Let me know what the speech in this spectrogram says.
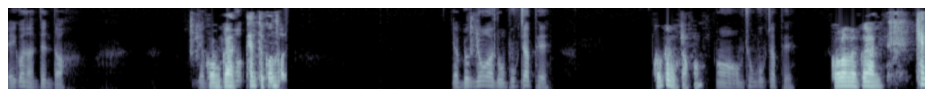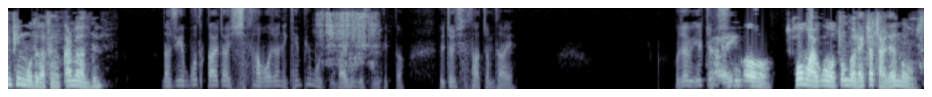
야 이건 안 된다. 야 그럼 그냥 명령어, 텐트 건설. 야 명령어가 너무 복잡해. 그렇게 복잡어? 어 엄청 복잡해. 그러면 그냥 캠핑 모드 같은 거 깔면 안 돼? 나중에 모드 깔자 14 버전에 캠핑 모드 좀 많이 생겼으면 좋겠다. 1.14.4에. 어차피 야, 1.15 이거, 소 말고 좀 더 렉처 잘 되는 놈 없어?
